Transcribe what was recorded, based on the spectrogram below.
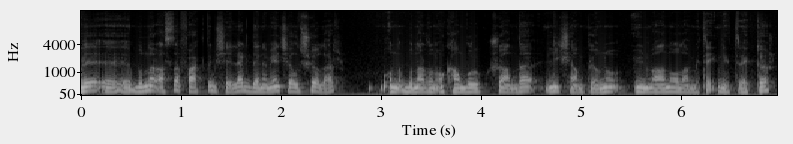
Ve e, bunlar aslında farklı bir şeyler denemeye çalışıyorlar. Bunlardan Okan Buruk şu anda lig şampiyonu ünvanı olan bir teknik direktör.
